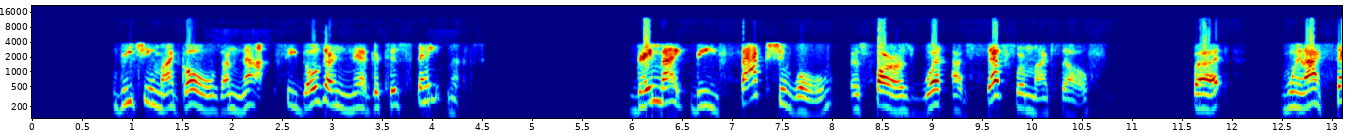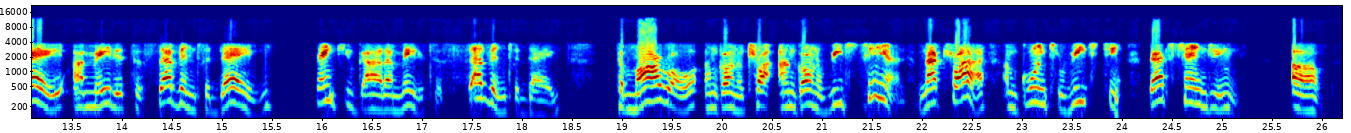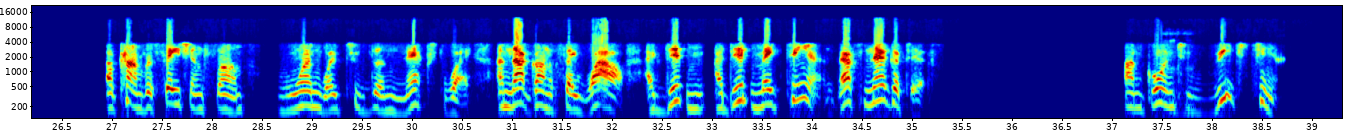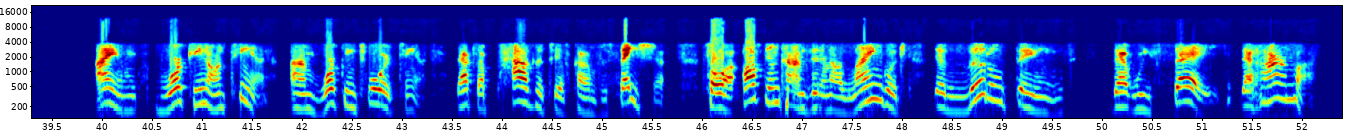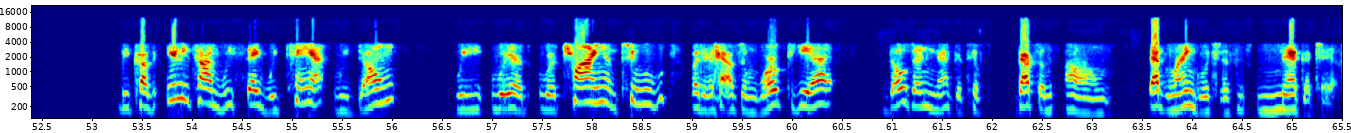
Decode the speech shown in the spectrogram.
reaching my goals. I'm not. See, those are negative statements. They might be factual as far as what I've set for myself, but when I say I made it to seven today, thank you, God, I made it to seven today. Tomorrow I'm going to try, I'm going to reach 10. Not try, I'm going to reach 10. That's changing uh, a conversation from one way to the next way. I'm not going to say, "Wow, I didn't I didn't make 10." That's negative. I'm going to reach 10. I am working on 10. I'm working toward 10. That's a positive conversation. So uh, oftentimes in our language, there are little things that we say that harm us. Because anytime we say we can't, we don't, we we're we're trying to, but it hasn't worked yet. Those are negative. That's a um that language is negative.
